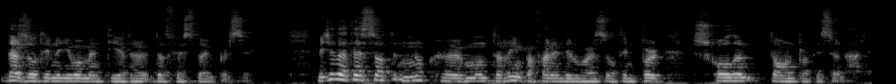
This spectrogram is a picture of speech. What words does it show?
Dashtë Zoti në një moment tjetër do të festojmë përsëri. Megjithatë sot nuk mund të rrim pa falendëruar Zotin për shkollën tonë profesionale.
